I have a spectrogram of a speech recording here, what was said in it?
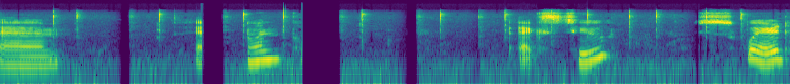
um, 1 x2 squared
